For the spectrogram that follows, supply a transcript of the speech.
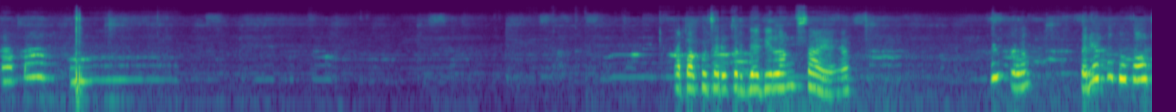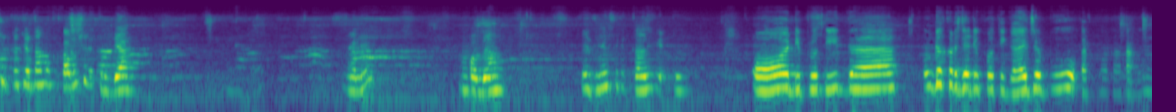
tak mampu apa aku cari kerja di Langsa ya itu. Tadi aku tuh kau cerita-cerita sama kamu sudah kerja. Jadi, aku bilang, gajinya sedikit kali gitu. Oh, di Pro 3. Udah kerja di Pro 3 aja, Bu, kata kakaknya.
